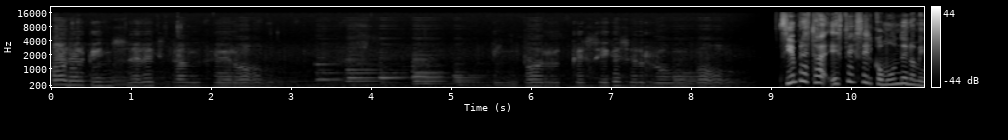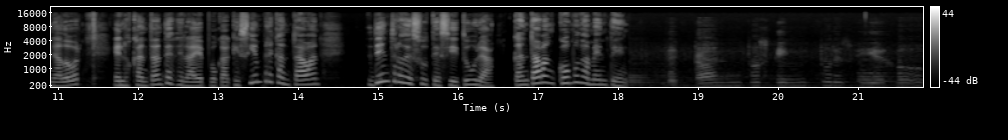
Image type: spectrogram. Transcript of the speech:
con el pincel extranjero. Pintor que sigues el rumbo Siempre está, este es el común denominador en los cantantes de la época, que siempre cantaban dentro de su tesitura, cantaban cómodamente. de tantos pintores viejos.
